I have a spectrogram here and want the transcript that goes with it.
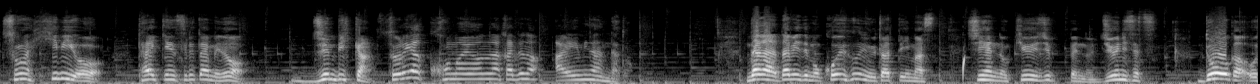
その日々を体験するための準備期間それがこの世の中での歩みなんだとだからダビデもこういう風に歌っています。詩篇の90編の12節どうか教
